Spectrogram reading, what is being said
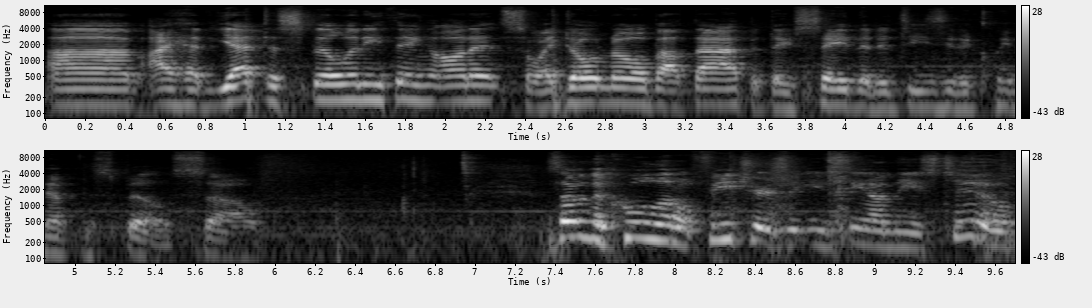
Um, I have yet to spill anything on it, so I don't know about that, but they say that it's easy to clean up the spills. So some of the cool little features that you see on these too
